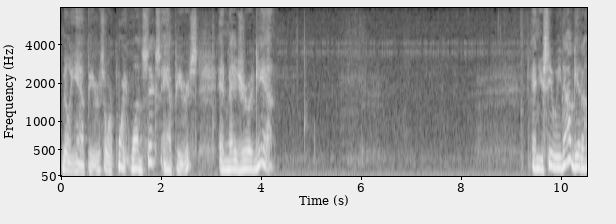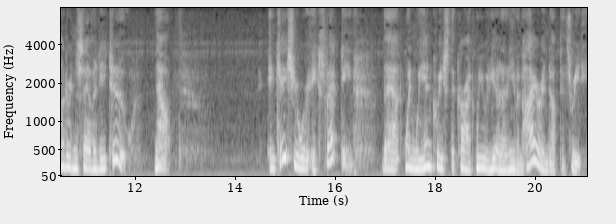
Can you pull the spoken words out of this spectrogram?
milliamperes or 0.16 amperes and measure again. And you see we now get 172. Now, in case you were expecting that when we increase the current we would get an even higher inductance reading,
